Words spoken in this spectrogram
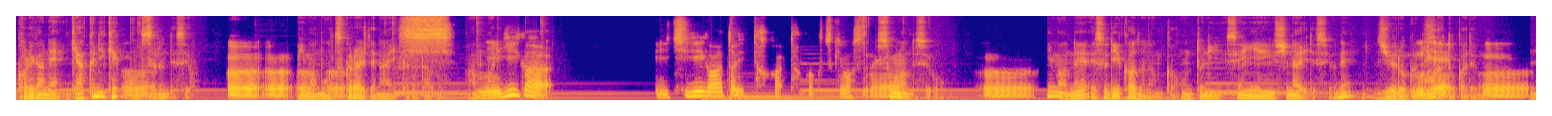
これがね逆に結構するんですよ、うんうんうん、今もう作らられてないから多分。あんま2りギガ、1ギガあたり高高くつきますね。そうなんですよ。うん。今ね SD カードなんか本当に1000円しないですよね。16ギガとかでも、うん。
